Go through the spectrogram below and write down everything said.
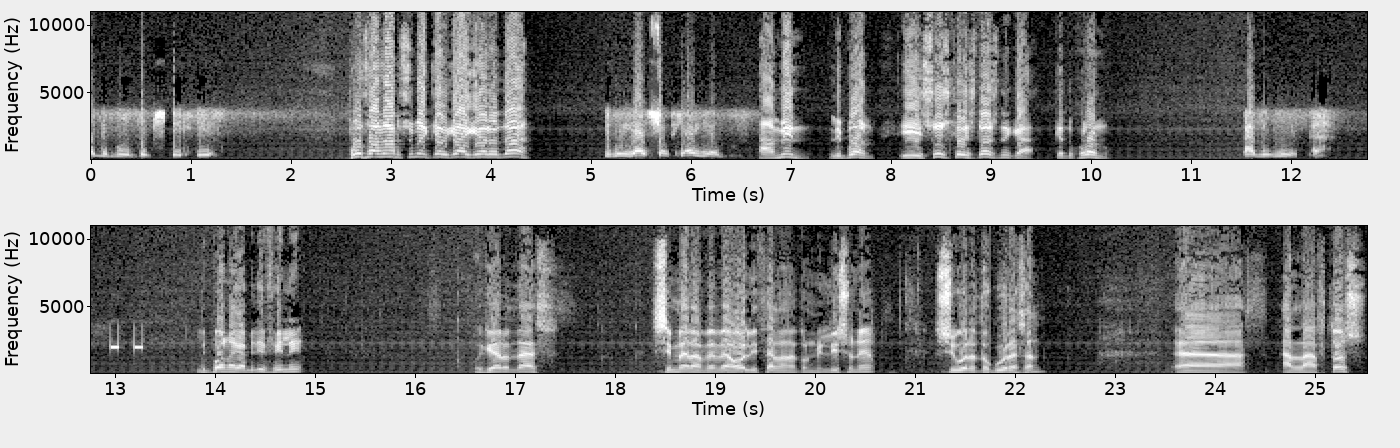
όλη μου την ψυχή. Πού θα ανάψουμε κεριά γέροντα; Την Αγία Σοφιά για... Αμήν. Λοιπόν, Ιησούς Χριστός νικά και του χρόνου. Καληνύχτα. Λοιπόν αγαπητοί φίλοι, ο Γέροντας σήμερα βέβαια όλοι θέλαν να τον μιλήσουν, σίγουρα τον κούρασαν, ε, αλλά αυτός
